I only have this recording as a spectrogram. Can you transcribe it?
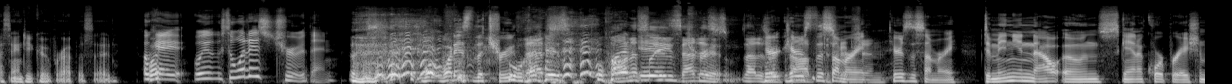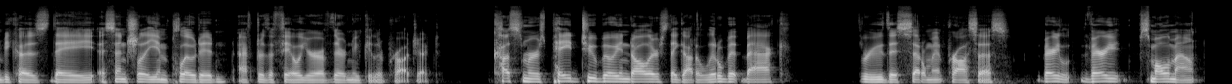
a Santee Cooper episode. Okay, wait, so what is true then? what, what is the truth? That is honestly is that is true? that is Here- a here's job the summary. description. Here's the summary. Dominion now owns Scana Corporation because they essentially imploded after the failure of their nuclear project. Customers paid $2 billion. They got a little bit back through this settlement process. Very, very small amount.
